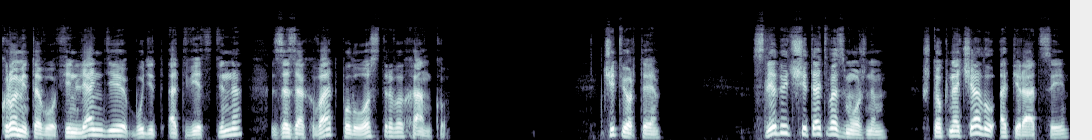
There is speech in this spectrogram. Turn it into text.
Кроме того, Финляндия будет ответственна за захват полуострова Ханко. Четвертое. Следует считать возможным, что к началу операции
